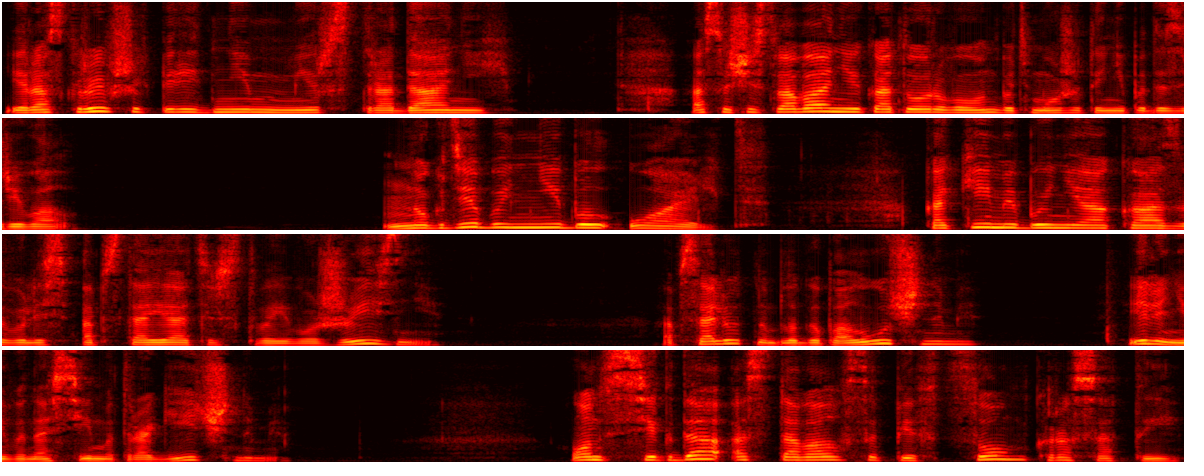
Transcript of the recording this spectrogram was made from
и раскрывших перед ним мир страданий, о существовании которого он, быть может, и не подозревал. Но где бы ни был Уайльд, какими бы ни оказывались обстоятельства его жизни, абсолютно благополучными, или невыносимо трагичными. Он всегда оставался певцом красоты,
